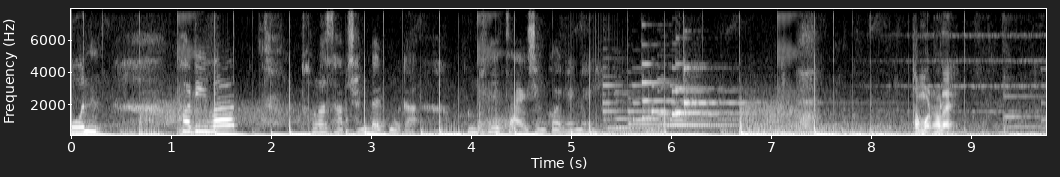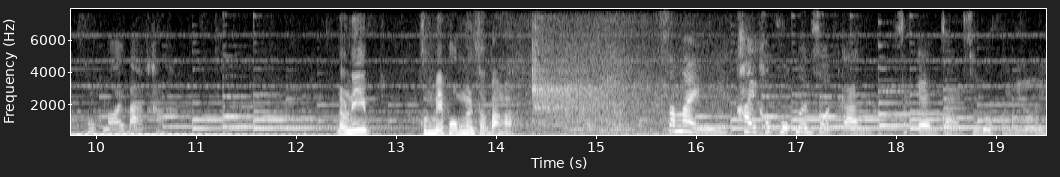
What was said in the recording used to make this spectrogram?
คุณ พอดีว่าโทรศัพท์ฉันแบตหมดอะ คุณช่วยจ่ายให้ฉันก่อนได้ไหมทั้งหมดเท่าไหร่600บาทค่ะ แล้วนี้คุณไม่พกเงินสดบ้างเหรอ สมัยนี้ใครเขาพกเงินสดกัน สแกนจ่ายสะดวกกว่าเยอะเลย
